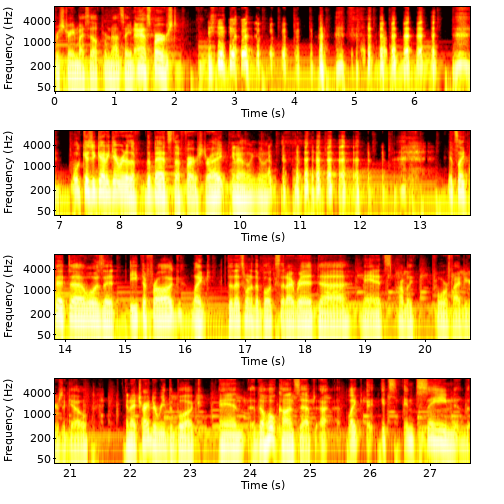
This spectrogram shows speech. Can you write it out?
restrained myself from not saying ass first well, because you got to get rid of the, the bad stuff first, right? You know, you know. it's like that. Uh, what was it? Eat the frog. Like, so that's one of the books that I read. Uh, man, it's probably four or five years ago, and I tried to read the book, and the whole concept, uh, like, it's insane the,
